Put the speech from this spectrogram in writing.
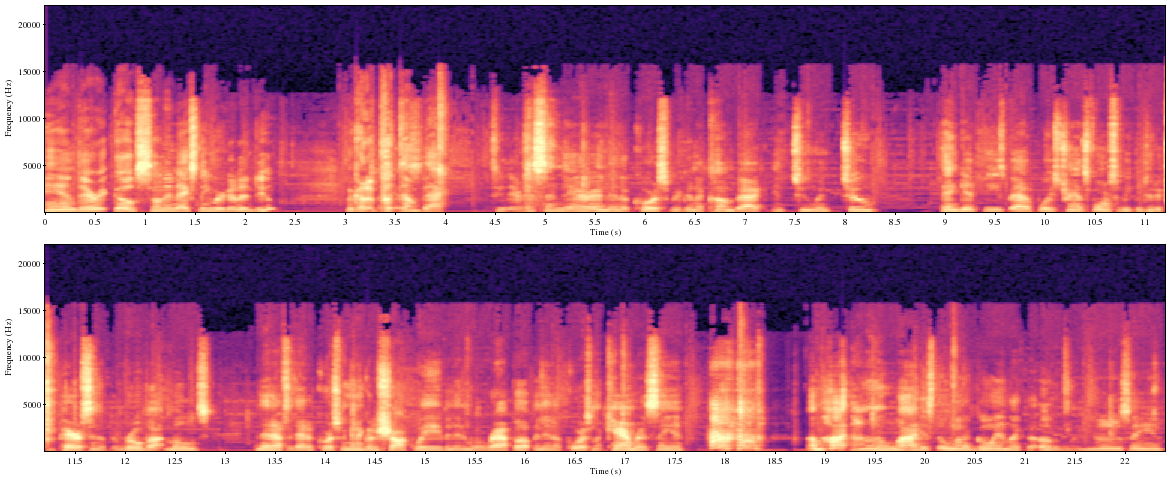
And there it goes. So the next thing we're gonna do, we're gonna put them back to their this in there, and then of course we're gonna come back in two and two and get these bad boys transformed so we can do the comparison of the robot modes. And then after that, of course, we're gonna go to Shockwave, and then we'll wrap up. And then of course my camera is saying, "Ha ha, I'm hot." I don't know why I just don't want to go in like the other one. You know what I'm saying?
